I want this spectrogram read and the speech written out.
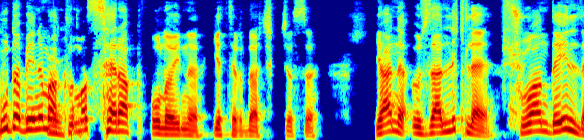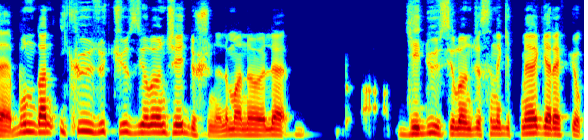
Bu da benim evet. aklıma Serap olayını getirdi açıkçası. Yani özellikle şu an değil de bundan 200-300 yıl önceyi düşünelim. Hani öyle 700 yıl öncesine gitmeye gerek yok.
